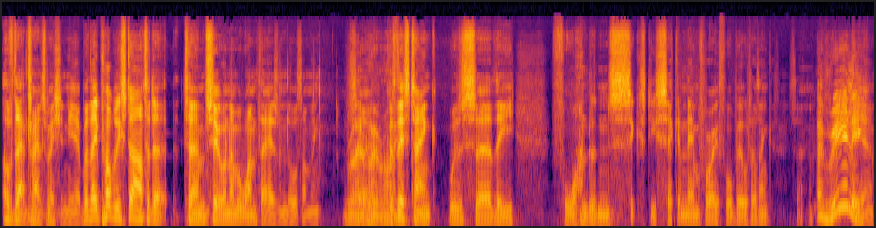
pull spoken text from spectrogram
of that transmission, yeah. But they probably started at um, serial number one thousand or something. Right, right, right. Because this tank was uh, the 462nd M4A4 built, I think. So Oh, really? yeah,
